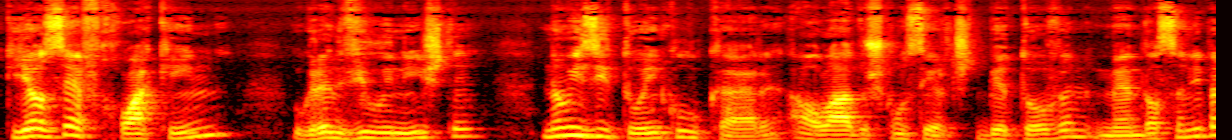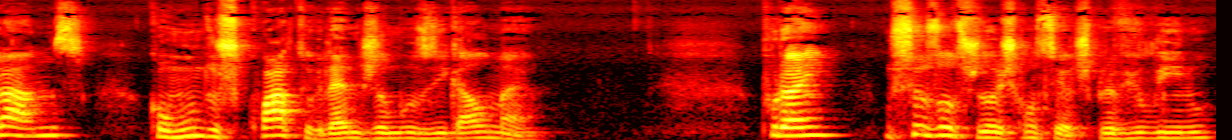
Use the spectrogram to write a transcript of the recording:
que Joseph Joachim, o grande violinista, não hesitou em colocar ao lado dos concertos de Beethoven, Mendelssohn e Brahms, como um dos quatro grandes da música alemã. Porém, os seus outros dois concertos para violino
